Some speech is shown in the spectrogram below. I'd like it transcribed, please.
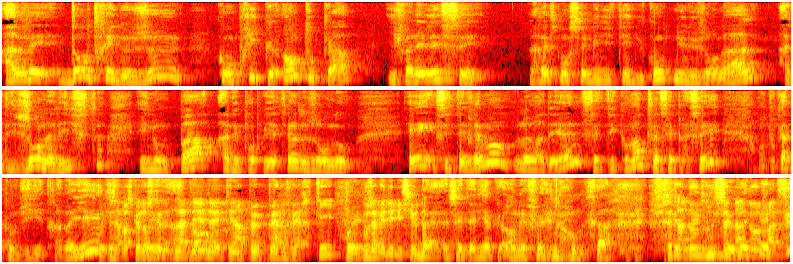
avait d'entrée de jeu compris que, en tout cas, il fallait laisser la responsabilité du contenu du journal à des journalistes et non pas à des propriétaires de journaux. Et c'était vraiment leur ADN, c'était comment que ça s'est passé, en tout cas quand j'y ai travaillé. Oui, c'est ça, parce que lorsque l'ADN a été un peu perverti, vous avez démissionné. Ben, C'est-à-dire qu'en effet, non, mais ça. C'est un, un, autre aspect.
